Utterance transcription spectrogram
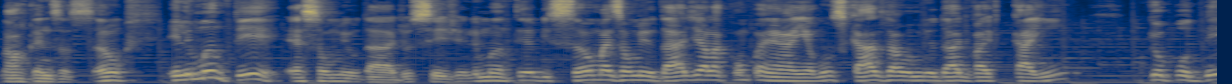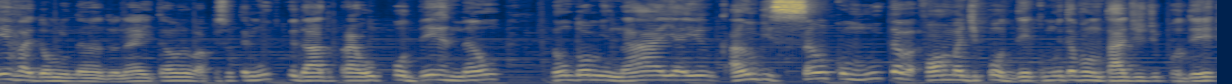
na organização, ele manter essa humildade, ou seja, ele manter a ambição, mas a humildade ela acompanhar. Em alguns casos, a humildade vai caindo, porque o poder vai dominando, né? Então a pessoa tem muito cuidado para o poder não não dominar, e aí a ambição com muita forma de poder, com muita vontade de poder,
